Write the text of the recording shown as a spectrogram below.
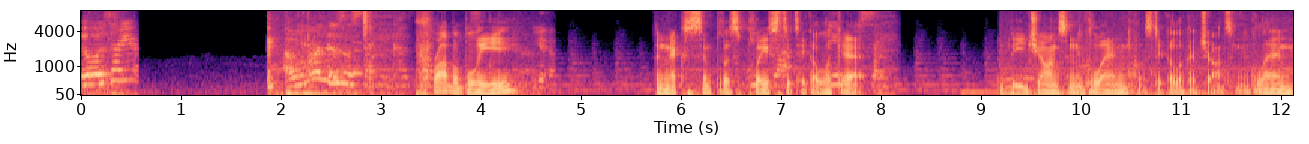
It was that your... I wonder if there's a second cousin. Probably the next simplest place to take a look at would be Johnson Glen. Let's take a look at Johnson Glen.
